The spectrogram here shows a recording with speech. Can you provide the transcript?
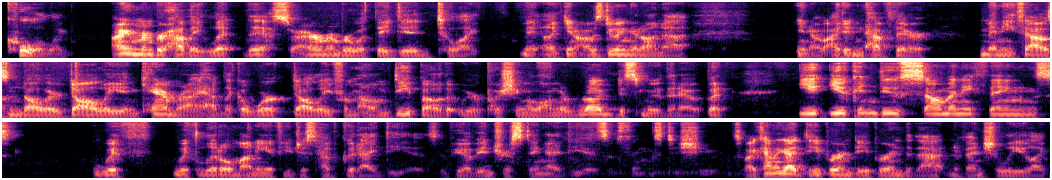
cool, like I remember how they lit this, or I remember what they did to like like you know i was doing it on a you know i didn't have their many thousand dollar dolly and camera i had like a work dolly from home depot that we were pushing along a rug to smooth it out but you, you can do so many things with with little money if you just have good ideas if you have interesting ideas of things to shoot. So i kind of got deeper and deeper into that and eventually like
